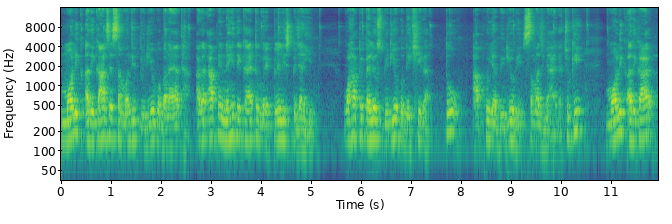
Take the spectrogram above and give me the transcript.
मौलिक अधिकार से संबंधित वीडियो को बनाया था। अगर आपने नहीं देखा है तो मेरे प्लेलिस्ट पे जाइए। वहाँ पे पहले उस वीडियो को देखिएगा तो आपको यह वीडियो भी समझ में आएगा। क्योंकि मौलिक अधिकार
